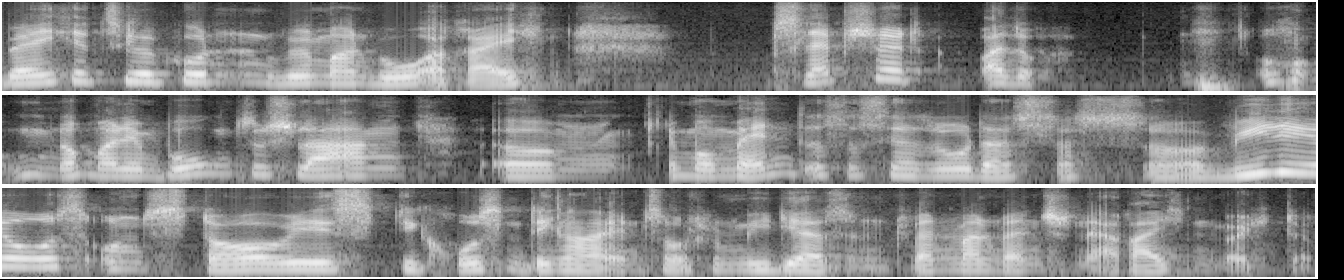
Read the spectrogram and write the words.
welche Zielkunden will man wo erreichen. Snapchat, also um nochmal den Bogen zu schlagen, ähm, im Moment ist es ja so, dass, dass äh, Videos und Stories die großen Dinger in Social Media sind, wenn man Menschen erreichen möchte.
